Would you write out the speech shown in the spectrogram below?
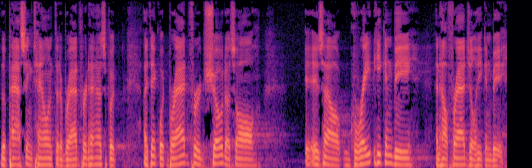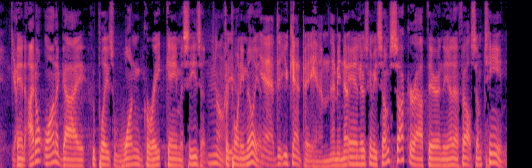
the passing talent that a Bradford has, but I think what Bradford showed us all is how great he can be and how fragile he can be. Yep. And I don't want a guy who plays one great game a season No, for twenty million. Yeah, you can't pay him. I mean, no, And you- there's going to be some sucker out there in the NFL, some team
